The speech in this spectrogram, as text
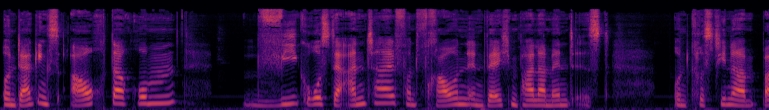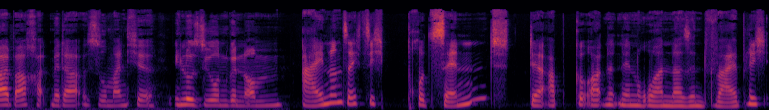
Und da ging es auch darum, wie groß der Anteil von Frauen in welchem Parlament ist. Und Christina Balbach hat mir da so manche Illusionen genommen. 61 Prozent der Abgeordneten in Ruanda sind weiblich.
